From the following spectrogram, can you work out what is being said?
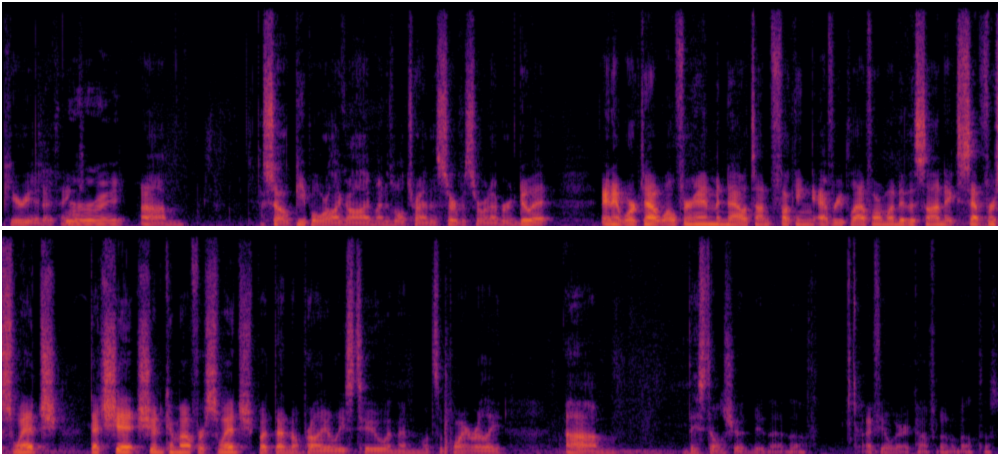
period, I think. Right. Um, so people were like, oh, I might as well try this service or whatever and do it. And it worked out well for him, and now it's on fucking every platform under the sun except for Switch. That shit should come out for Switch, but then they'll probably release two, and then what's the point, really? Um, they still should do that, though. I feel very confident about this.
